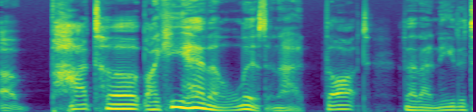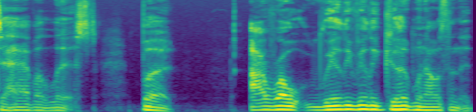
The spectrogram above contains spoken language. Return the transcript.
a hot tub. Like he had a list, and I thought that I needed to have a list, but I wrote really, really good when I was in the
